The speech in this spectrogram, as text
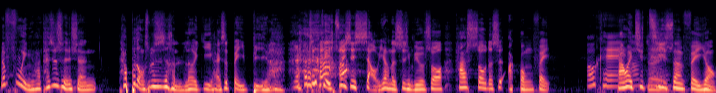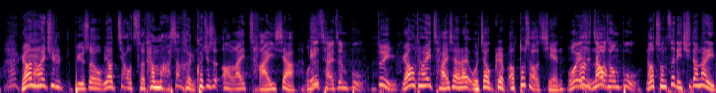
那傅颖啊，他就是很喜欢。他不懂是不是很乐意还是被逼啦？他就可以做一些小样的事情，比如说他收的是阿公费，OK，他会去计算费用然后他会去，比如说我要叫车，他马上很快就是哦来查一下，我是诶财政部，对，然后他会查一下，来我叫 Grab 哦多少钱，我也是交，通部。然后从这里去到那里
